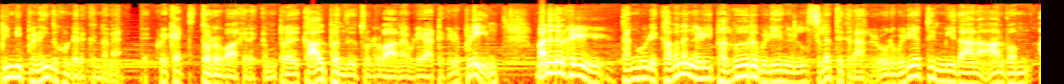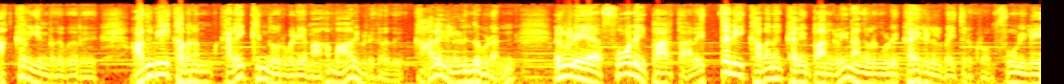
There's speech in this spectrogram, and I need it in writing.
பின்னி பிணைந்து கொண்டிருக்கின்றன. கிரிக்கெட் தொடர்பாக இருக்கும் பிறகு கால்பந்து தொடர்பான விளையாட்டுகள் இப்படி மனிதர்கள் தங்களுடைய கவனங்களை பல்வேறு விடயங்களில் செலுத்துகிறார்கள். ஒரு விடயத்தின் மீதான ஆர்வம் அக்கறை என்பது வேறு. அதுவே கவனம் கலைக்கின்ற ஒரு விடயமாக மாறிவிடுகிறது. காலையில் எழுந்தவுடன் எங்களுடைய போனை பார்த்தால் எத்தனை கவன கலைப்பான்களை நாங்கள் எங்களுடைய கைகளில் வைத்திருக்கிறோம். போனிலே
